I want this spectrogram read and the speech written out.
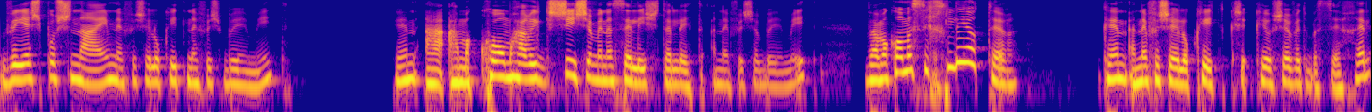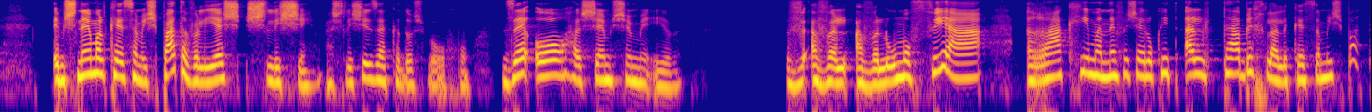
ויש פה שניים, נפש אלוקית, נפש בהמית. כן? המקום הרגשי שמנסה להשתלט, הנפש הבהמית, והמקום השכלי יותר, כן? הנפש האלוקית כיושבת בשכל, הם שניהם על כס המשפט, אבל יש שלישי. השלישי זה הקדוש ברוך הוא. זה אור השם שמאיר. אבל, אבל הוא מופיע רק אם הנפש האלוקית עלתה בכלל לכס המשפט.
